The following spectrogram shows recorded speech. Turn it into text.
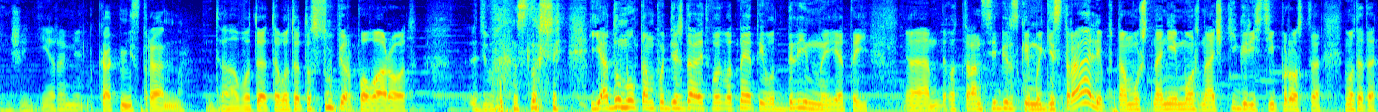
Инженерами? Как ни странно. Да, вот это вот это супер поворот. Слушай, я думал, там побеждают вот, вот на этой вот длинной этой э, вот транссибирской магистрали, потому что на ней можно очки грести просто вот это...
